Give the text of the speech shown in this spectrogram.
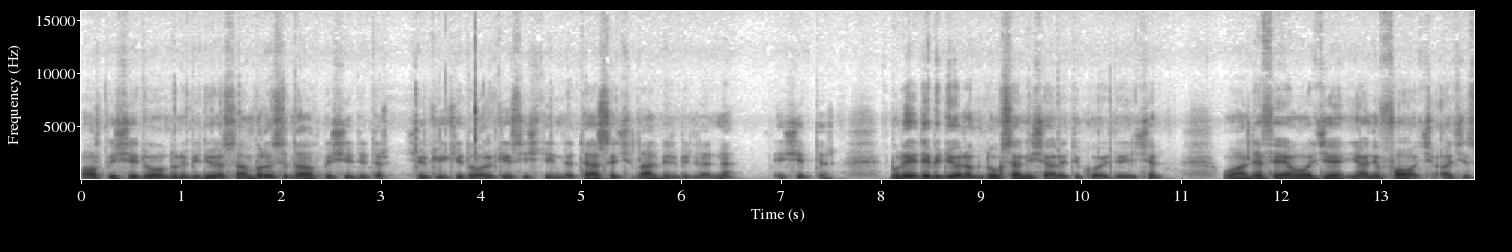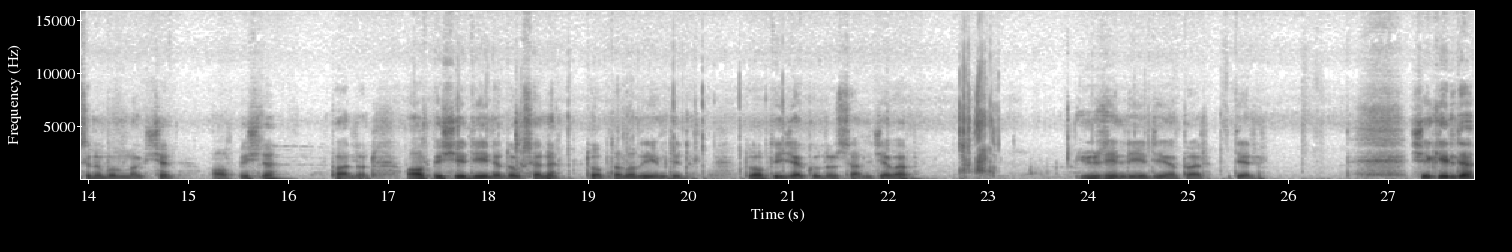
67 olduğunu biliyorsam burası da 67'dir. Çünkü iki doğru kesiştiğinde ters açılar birbirlerine eşittir. Burayı da biliyorum 90 işareti koyduğu için. O halde FOC yani FOC açısını bulmak için 60 ile pardon 67 ile 90'ı toplamalıyım dedim. Toplayacak olursam cevap 157 yapar derim. Şekilde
